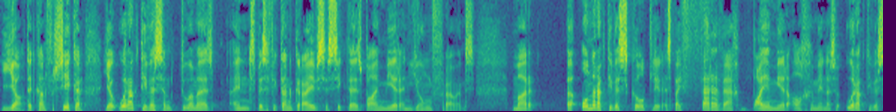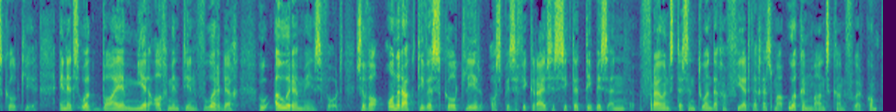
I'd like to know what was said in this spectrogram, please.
Ja, dit kan verseker jou ooraktiewe simptome is en spesifiek dan Graves se siekte is baie meer in jong vrouens. Maar 'n onderaktiewe skildklier is by verre weg baie meer algemeen as 'n ooraktiewe skildklier en dit is ook baie meer algemeen teenwoordig hoe ouer 'n mens word. So waar onderaktiewe skildklier of spesifiek Graves se siekte tipies in vrouens tussen 20 en 40 is, maar ook in mans kan voorkom,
